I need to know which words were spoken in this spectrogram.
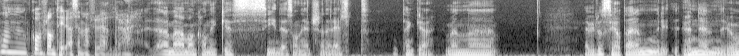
hun konfrontere sine foreldre? Man kan ikke si det sånn helt generelt, tenker jeg. Men eh, jeg vil jo si at det er en Hun nevner jo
